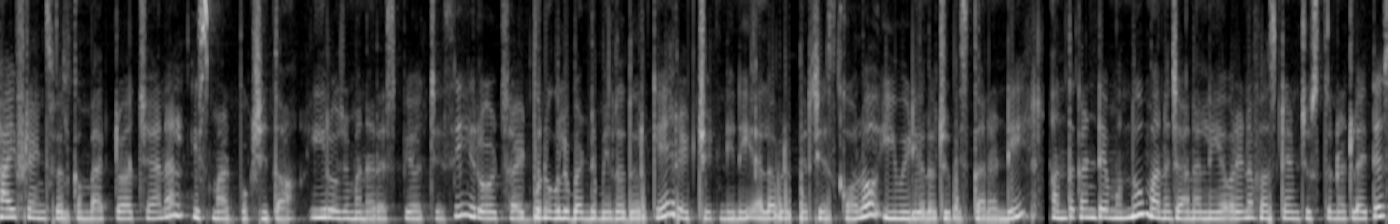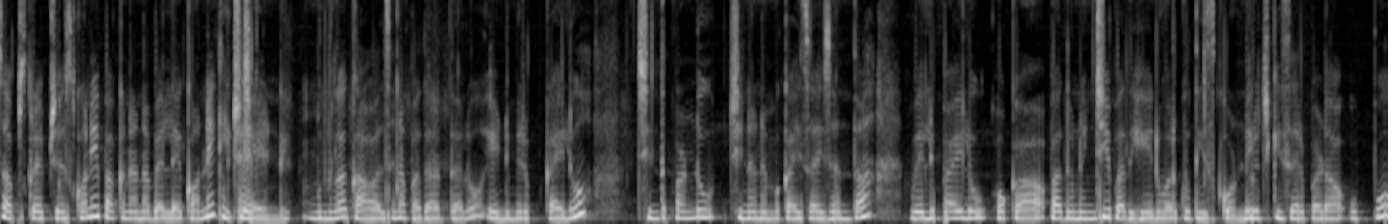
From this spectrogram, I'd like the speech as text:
Hi friends welcome back to our channel smart Pakshita ఈరోజు మన రెసిపీ వచ్చేసి రోడ్ సైడ్ పునుగులు బండి మీద దొరికే రెడ్ చట్నీని ఎలా ప్రిపేర్ చేసుకోవాలో ఈ వీడియోలో చూపిస్తానండి. అంతకంటే ముందు మన ఛానల్ని ఎవరైనా ఫస్ట్ టైం చూస్తున్నట్లయితే సబ్స్క్రైబ్ చేసుకొని పక్కన బెల్ ఐకాన్ని క్లిక్ చేయండి. ముందుగా కావాల్సిన పదార్థాలు ఎండుమిరపకాయలు చింతపండు చిన్న నిమ్మకాయ సైజ్ అంతా వెల్లిపాయలు ఒక పది నుంచి పదిహేను వరకు తీసుకోండి. రుచికి సరిపడా ఉప్పు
